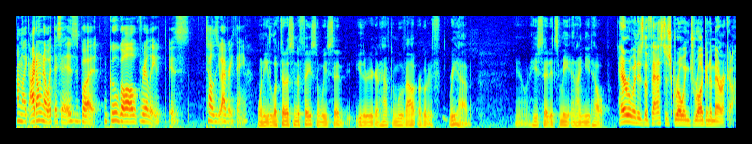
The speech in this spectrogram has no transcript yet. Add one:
I'm like I don't know what this is, but Google really is tells you everything. When he looked at us in the face and we said, either you're going to have to move out or go to rehab, you know, he said, it's me and I need help. Heroin is the fastest growing drug in America.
